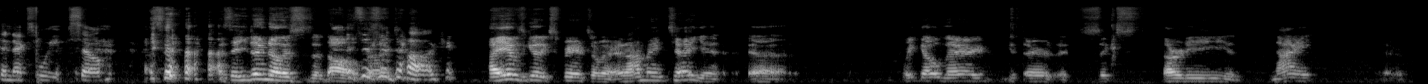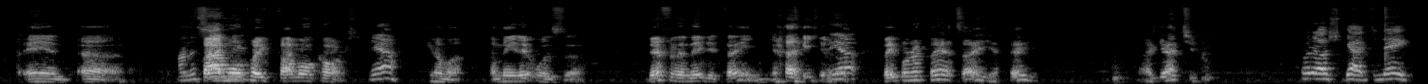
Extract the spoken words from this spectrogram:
the next week. So I said, I said, you do know this is a dog, this is a dog. Hey, it was a good experience over there, and I mean, tell you, uh, we go there, get there at six thirty at night, and uh, On the five side more there. people, five more cars Yeah, come up. I mean, it was uh, definitely a needed thing. you know, yeah. People are pets. Hey, I tell you, I got you. What else you got today?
